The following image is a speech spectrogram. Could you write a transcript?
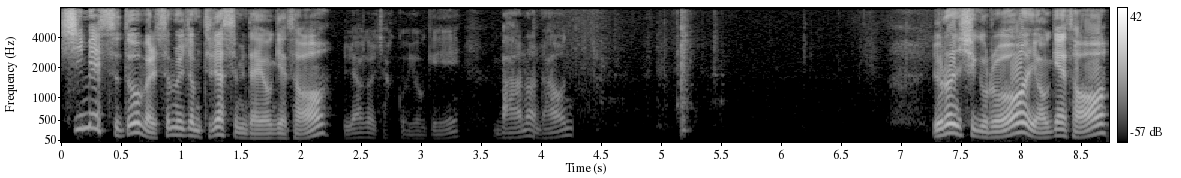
시메스도 말씀을 좀 드렸습니다. 여기에서 전략을 잡고 여기 만 원 라운드 이런 식으로 여기서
